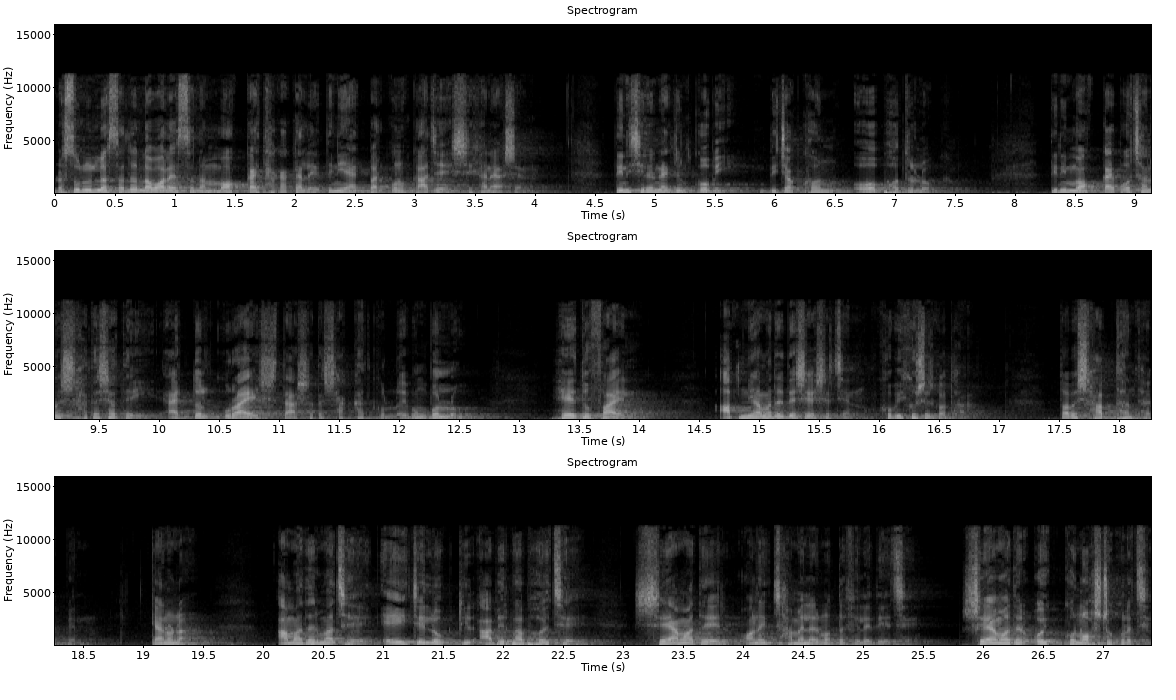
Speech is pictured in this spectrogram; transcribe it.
রসুল্লাহ সাল্লু আলাইসাল্লাম মক্কায় থাকাকালে তিনি একবার কোনো কাজে সেখানে আসেন। তিনি ছিলেন একজন কবি, বিচক্ষণ ও ভদ্রলোক। তিনি মক্কায় পৌঁছানোর সাথে সাথেই একদল কুরাইশ তার সাথে সাক্ষাৎ করল এবং বলল, হে তুফাইল আপনি আমাদের দেশে এসেছেন, খুবই খুশির কথা। তবে সাবধান থাকবেন। কেননা, আমাদের মাঝে এই যে লোকটির আবির্ভাব হয়েছে, সে আমাদের অনেক ঝামেলার মধ্যে ফেলে দিয়েছে। সে আমাদের ঐক্য নষ্ট করেছে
